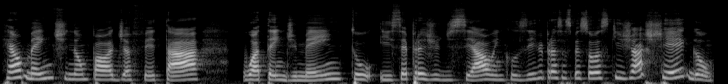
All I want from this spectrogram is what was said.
realmente não pode afetar o atendimento e ser prejudicial, inclusive, para essas pessoas que já chegam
